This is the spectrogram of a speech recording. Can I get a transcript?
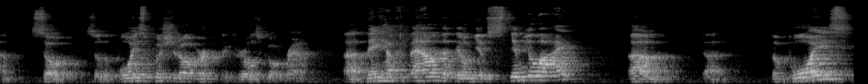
Um, so, so the boys push it over, the girls go around. Uh, they have found that they'll give stimuli. Um, uh, the boys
